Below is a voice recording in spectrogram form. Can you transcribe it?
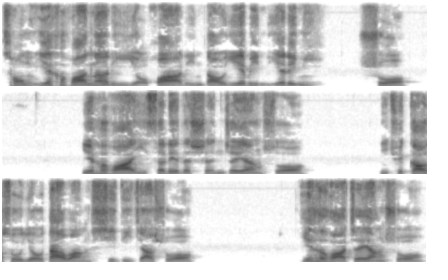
从耶和华那里有话临到耶利耶利米，说：“耶和华以色列的神这样说：你去告诉犹大王西底家说，耶和华这样说：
